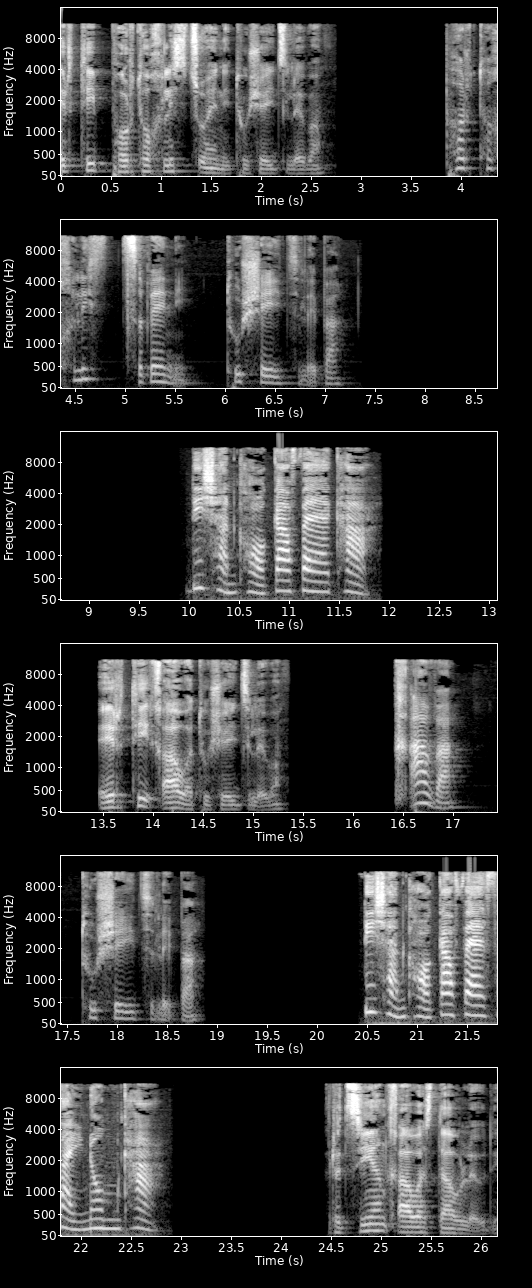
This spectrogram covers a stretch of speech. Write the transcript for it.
ერთი ფორთოხლის წვენი თუ შეიძლება ფორთოხლის წვენი თუ შეიძლება ดิฉันขอกาแฟค่ะ ერთი ყავა თუ შეიძლება ყავა თუ შეიძლება ดิฉันขอกาแฟใส่นมค่ะ რძიან ყავას დავლევდი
